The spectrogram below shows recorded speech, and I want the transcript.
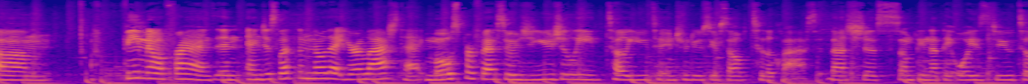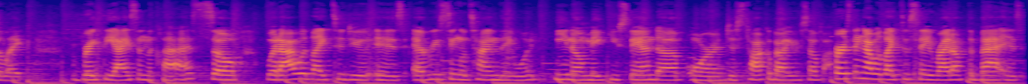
um, female friends and, and just let them know that you're a lash tech. Most professors usually tell you to introduce yourself to the class. That's just something that they always do to like break the ice in the class. So what I would like to do is every single time they would, you know, make you stand up or just talk about yourself. First thing I would like to say right off the bat is,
